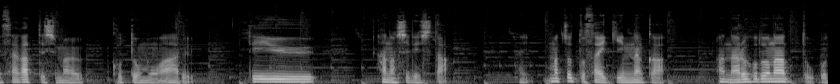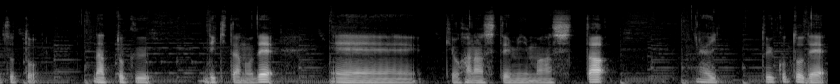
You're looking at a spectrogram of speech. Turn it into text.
下がってしまうこともあるっていう話でした。はいまあ、ちょっと最近なんかあなるほどなとこうちょっと納得できたので、えー、今日話してみました。はいということで、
